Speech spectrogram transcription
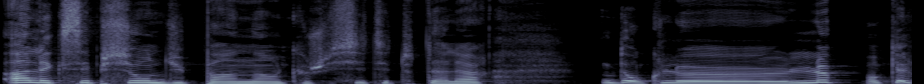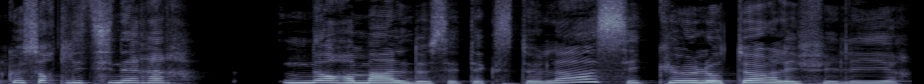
à l'exception du pain nain que je citais tout à l'heure. Donc le, le, en quelque sorte, l'itinéraire normal de ces textes-là, c'est que l'auteur les fait lire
